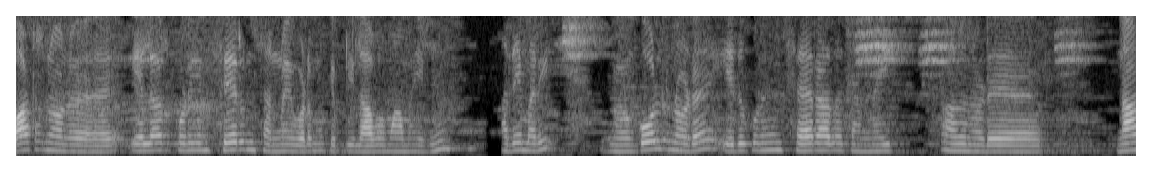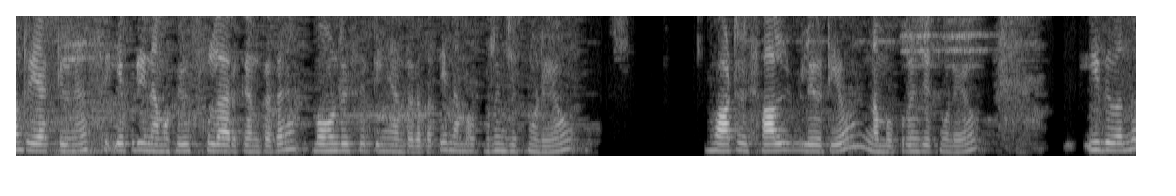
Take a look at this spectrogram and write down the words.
வாட்டர்னோட எல்லோருக்கூடையும் சேரும் தன்மை உடம்புக்கு எப்படி லாபமாக அமையுது? அதே மாதிரி கோல்டனோட எது கூடயும் சேராத தன்மை அதனோட நான் ரியாக்டிவ்னஸ் எப்படி நமக்கு யூஸ்ஃபுல்லாக இருக்குன்றத பவுண்ட்ரி செட்டிங்கன்றதை பற்றி நம்ம புரிஞ்சிக்க முடியும். வாட்டர் சால்விலிட்டியும் நம்ம புரிஞ்சிக்க முடியும். இது வந்து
